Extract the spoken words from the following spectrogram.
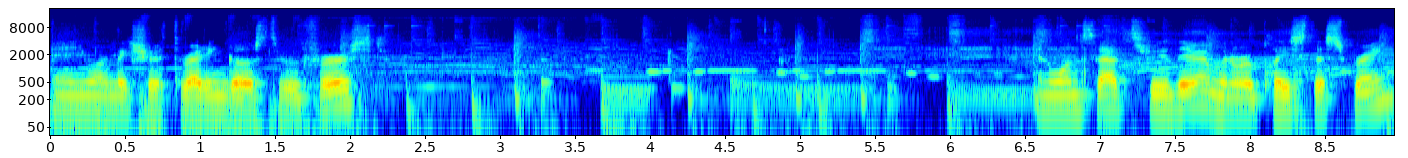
And you want to make sure threading goes through first. And once that's through there I'm going to replace the spring.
